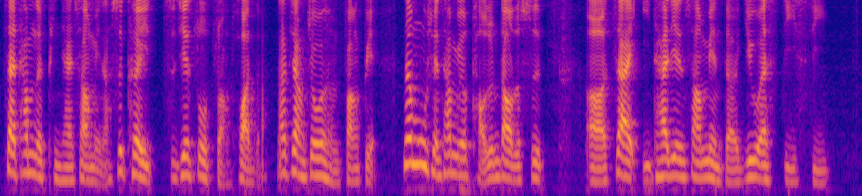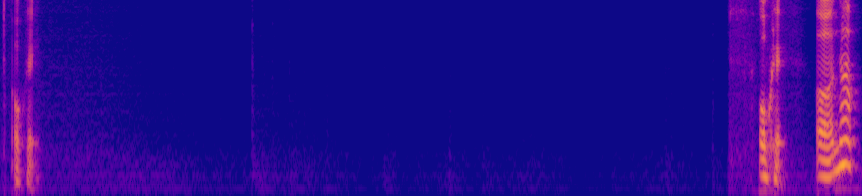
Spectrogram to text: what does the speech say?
在他们的平台上面呢，是可以直接做转换的。那这样就会很方便。那目前他们有讨论到的是。呃，在以太链上面的 USDC，OK，OK，呃，那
